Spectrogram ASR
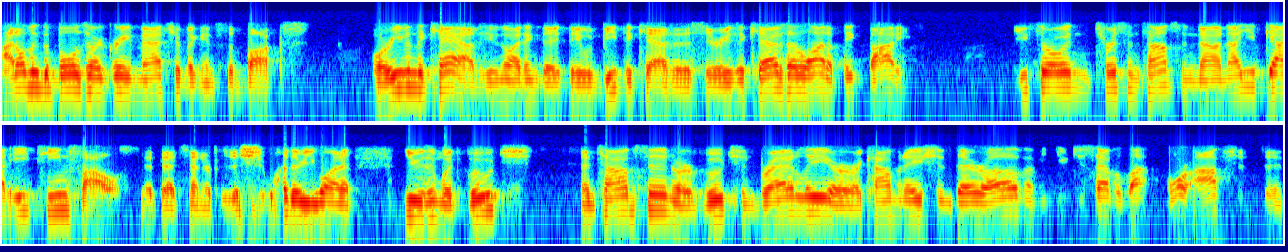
I don't think the Bulls are a great matchup against the Bucks or even the Cavs. Even though I think they, they would beat the Cavs in a series, the Cavs have a lot of big bodies. You throw in Tristan Thompson now. Now you've got 18 fouls at that center position. Whether you want to use them with Vooch and Thompson, or Vooch and Bradley, or a combination thereof. I mean, you just have a lot more options. And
